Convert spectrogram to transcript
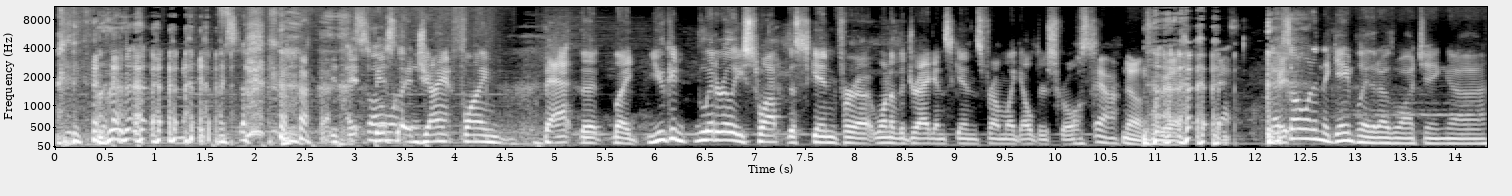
I saw, I It's basically a giant flying bat that, like, you could literally swap the skin for uh one of the dragon skins from like Elder Scrolls. yeah, No. okay. I saw one in the gameplay that I was watching. Uh,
